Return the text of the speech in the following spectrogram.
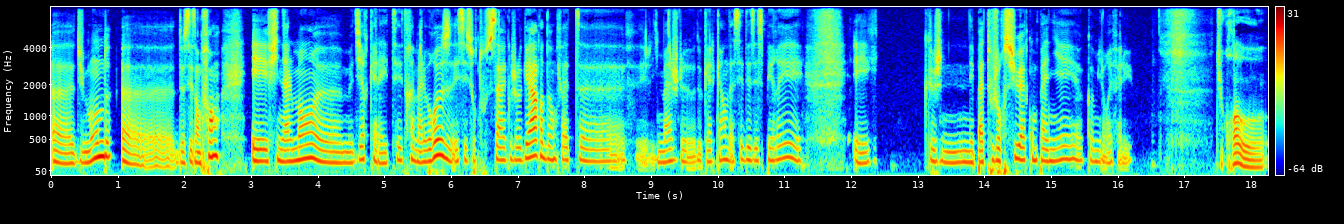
du monde, de ses enfants, et finalement me dire qu'elle a été très malheureuse. Et c'est surtout ça que je garde en fait, l'image de, quelqu'un d'assez désespéré et, et que je n'ai pas toujours su accompagner euh, comme il aurait fallu. Tu crois aux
